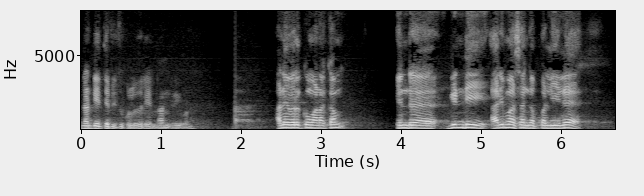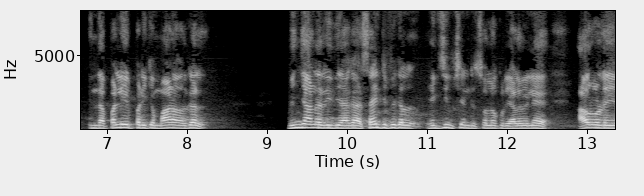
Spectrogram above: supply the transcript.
நன்றி தெரிவித்துக் கொள்கிறேன். நன்றி வணக்கம். அனைவருக்கும் வணக்கம். இன்று கிண்டி அரிமா சங்க பள்ளியில் இந்த பள்ளியில் படிக்கும் மாணவர்கள் விஞ்ஞான ரீதியாக சயின்டிஃபிக்கல் எக்ஸிபிஷன் என்று சொல்லக்கூடிய அளவிலே அவர்களுடைய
